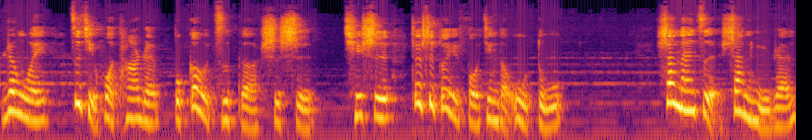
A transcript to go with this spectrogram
认为自己或他人不够资格施食。其实这是对佛经的误读。善男子、善女人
